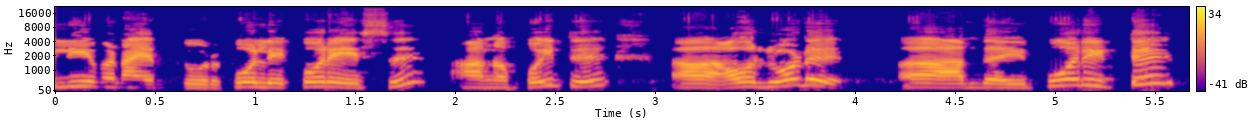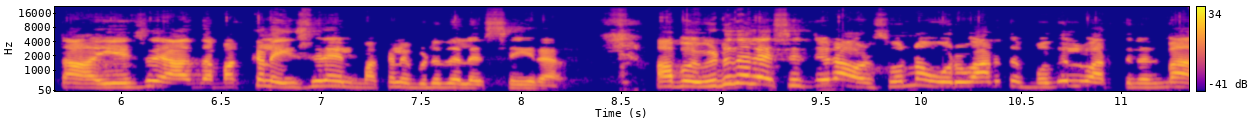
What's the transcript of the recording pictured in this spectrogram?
எளியவனாயிருக்கு ஒரு கோலே கோரேசு அங்க போயிட்டு அவர்களோடு அந்த போரிட்டு தா- அந்த மக்களை இஸ்ரேல் மக்களை விடுதலை செய்யறார் அப்ப விடுதலை செஞ்சோன்னா அவர் சொன்ன ஒரு வார்த்தை முதல் வார்த்தை என்னதுமா?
